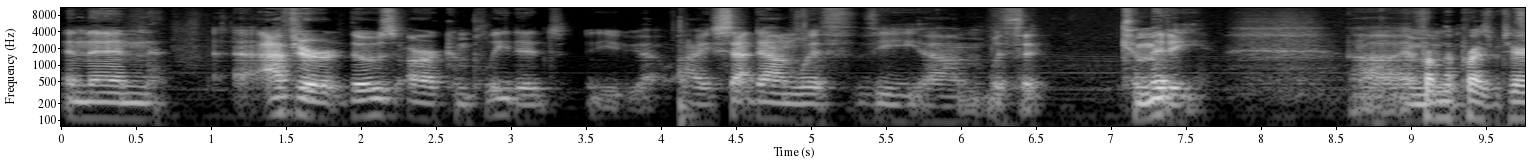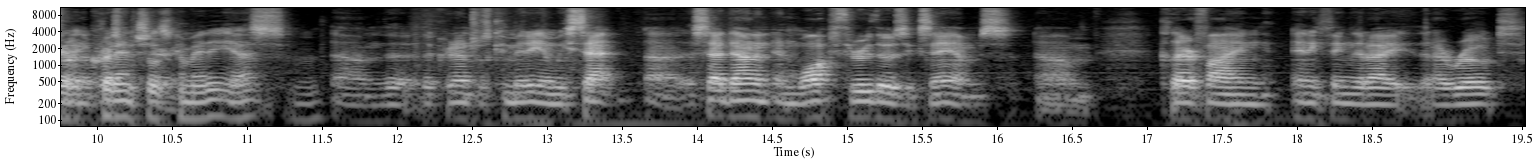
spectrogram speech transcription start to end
and then after those are completed, I sat down with the um, with the committee. Uh, From the Presbytery, from the Credentials Presbytery, Committee, yeah. yes, um, the the credentials committee, and we sat uh, sat down and, and walked through those exams, um, clarifying anything that I that I wrote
